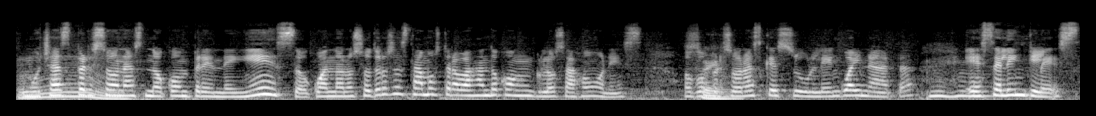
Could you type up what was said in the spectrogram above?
Muchas Mm. personas no comprenden eso. Cuando nosotros estamos trabajando con anglosajones o con Sí. personas que su lengua innata es el inglés,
